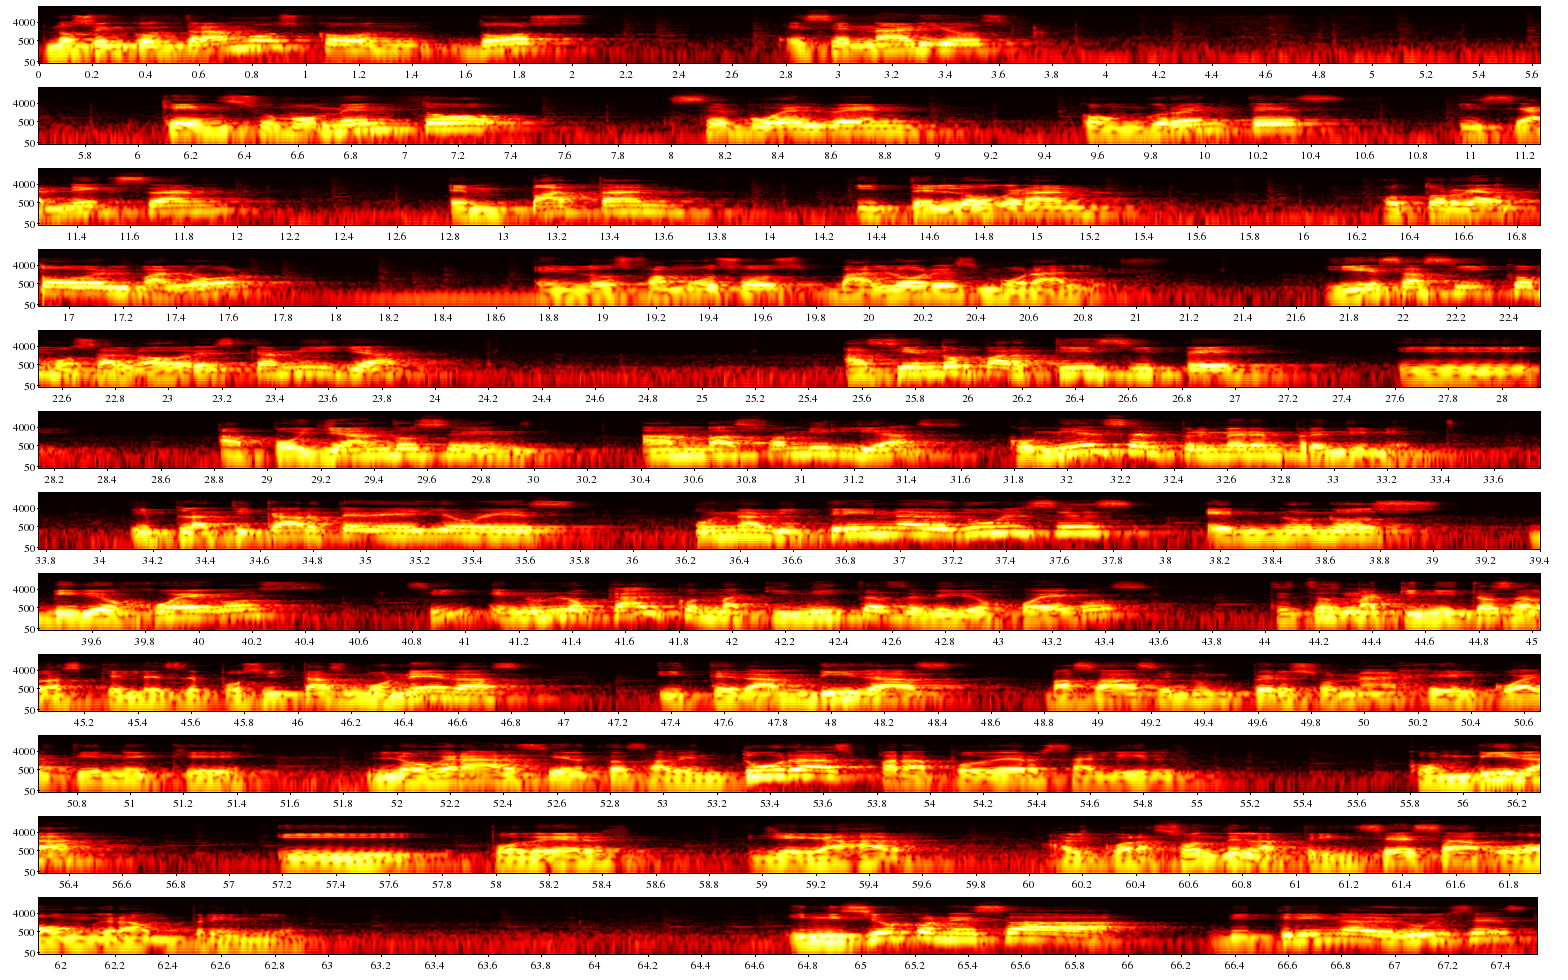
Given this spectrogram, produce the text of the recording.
nos encontramos con dos escenarios que en su momento se vuelven congruentes y se anexan, empatan y te logran otorgar todo el valor en los famosos valores morales. Y es así como Salvador Escamilla, haciendo partícipe y apoyándose en ambas familias, comienza el primer emprendimiento. Y platicarte de ello es una vitrina de dulces en unos videojuegos, ¿sí? En un local con maquinitas de videojuegos. Estas maquinitas a las que les depositas monedas y te dan vidas basadas en un personaje el cual tiene que lograr ciertas aventuras para poder salir con vida y poder llegar al corazón de la princesa o a un gran premio. Inició con esa vitrina de dulces,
